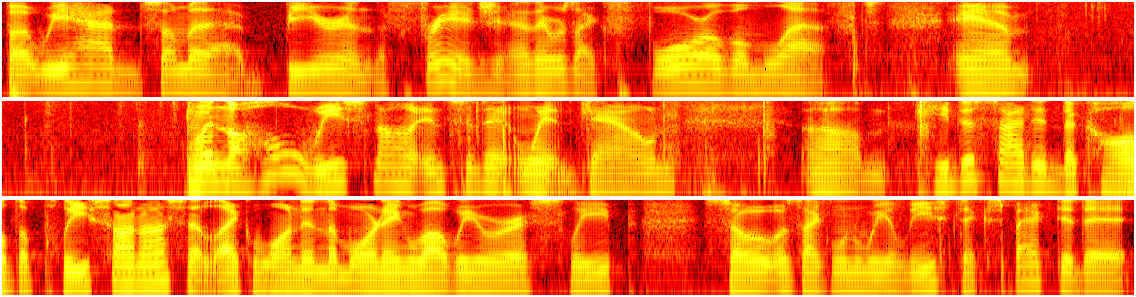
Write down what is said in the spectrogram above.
but we had some of that beer in the fridge, and there was like four of them left, and when the whole Weesnaw incident went down, um, he decided to call the police on us at like one in the morning while we were asleep. So it was like when we least expected it,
